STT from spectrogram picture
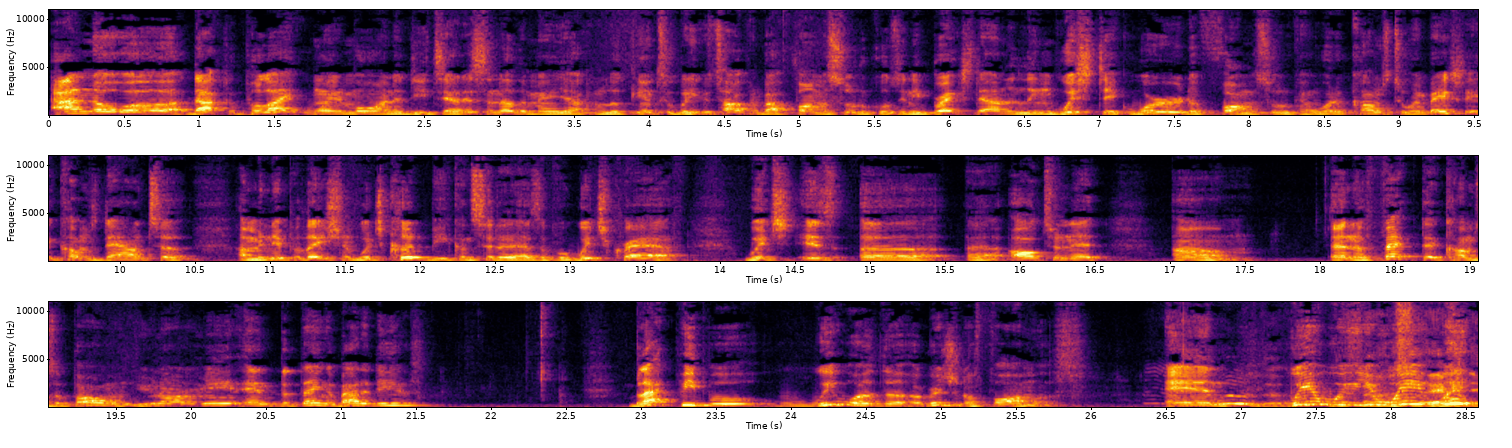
I know uh, Dr. Polite went more into detail. This is another man y'all can look into, but he was talking about pharmaceuticals and he breaks down the linguistic word of pharmaceutical and what it comes to. And basically, it comes down to a manipulation which could be considered as of a witchcraft, which is a, a alternate um, an effect that comes upon. You know what I mean? And the thing about it is, black people, we were the original farmers. And We we, you, we, we,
